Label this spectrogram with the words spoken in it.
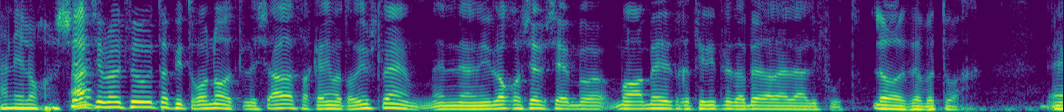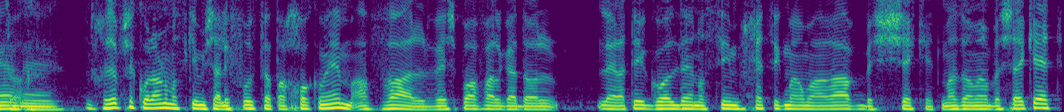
אני לא חושב. עד שהם לא ימצאו את הפתרונות לשאר השחקנים הטובים שלהם, אני, אני לא חושב שהם מועמדת רצינית לדבר על האליפות. לא, זה בטוח. אה, אני חושב שכולנו מסכימים שאליפות קצת רחוק מהם, אבל, ויש פה אבל גדול, לדעתי גולדן עושים חצי גמר מערב בשקט. מה זה אומר בשקט?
